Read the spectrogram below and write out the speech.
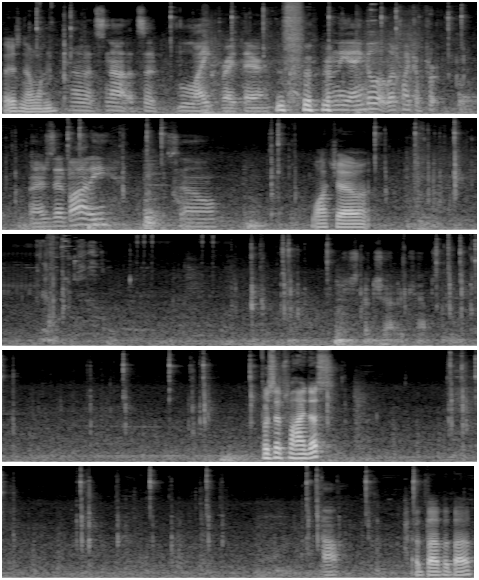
There's no one. No, that's not. That's a light right there. From the angle, it looked like a. Per- There's that body. So Watch out. just got shattered caps. Footsteps behind us. Top. Above, above.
